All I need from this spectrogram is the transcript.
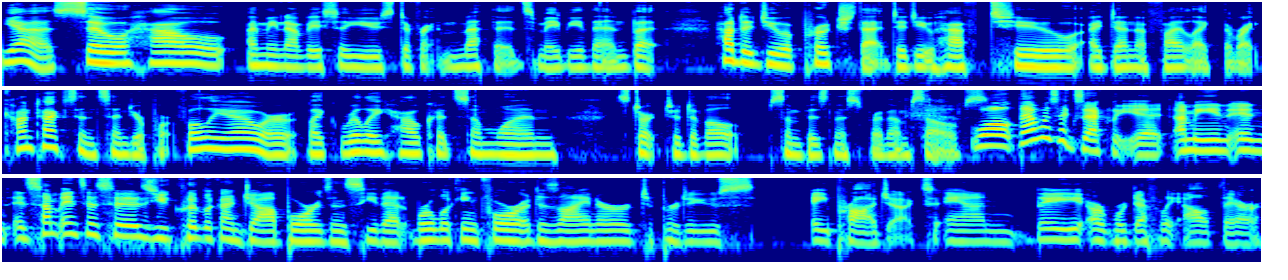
Yeah. So, how, I mean, obviously, you use different methods maybe then, but how did you approach that? Did you have to identify like the right contacts and send your portfolio, or like really how could someone start to develop some business for themselves? Well, that was exactly it. I mean, in, in some instances, you could look on job boards and see that we're looking for a designer to produce a project, and they are were definitely out there.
